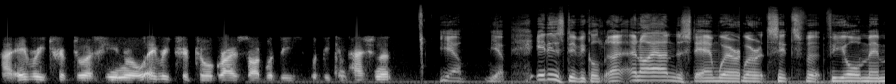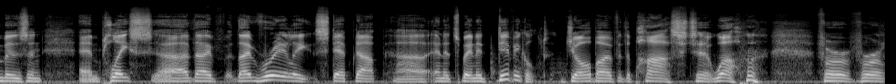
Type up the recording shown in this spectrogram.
uh, every trip to a funeral, every trip to a gravesite would be would be compassionate. Yeah, yeah, it is difficult, uh, and I understand where, where it sits for, for your members and and police. Uh, they've they've really stepped up, uh, and it's been a difficult job over the past uh, well, for for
